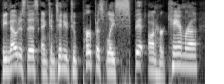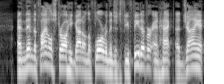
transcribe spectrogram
He noticed this and continued to purposefully spit on her camera. And then the final straw, he got on the floor within just a few feet of her and hacked a giant,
